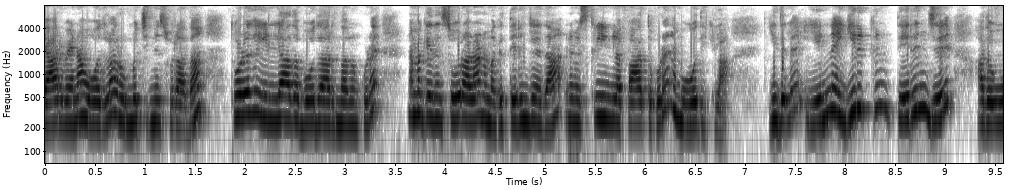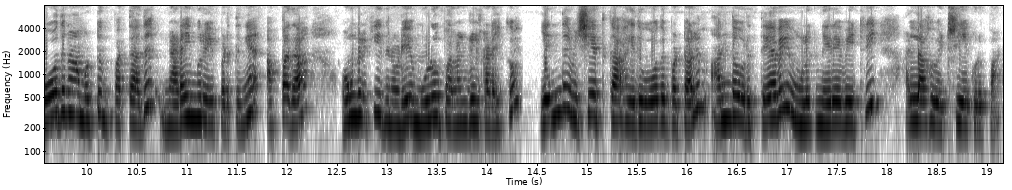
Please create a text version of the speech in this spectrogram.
யார் வேணால் ஓதலாம். ரொம்ப சின்ன சூறா தான். தொழுகை இல்லாத போதாக இருந்தாலும் கூட நமக்கு இந்த சூறாலாம் நமக்கு தெரிஞ்சதான் நம்ம ஸ்க்ரீனில் பார்த்து கூட நம்ம ஓதிக்கலாம். இதில் என்ன இருக்குன்னு தெரிஞ்சு அதை ஓதுனா மட்டும் பத்தாது நடைமுறைப்படுத்துங்க. அப்போ தான் உங்களுக்கு இதனுடைய முழு பலன்கள் கிடைக்கும். எந்த விஷயத்துக்காக இது ஓதப்பட்டாலும் அந்த ஒரு தேவை உங்களுக்கு நிறைவேற்றி அல்லாஹ் வெற்றியை கொடுப்பான்.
